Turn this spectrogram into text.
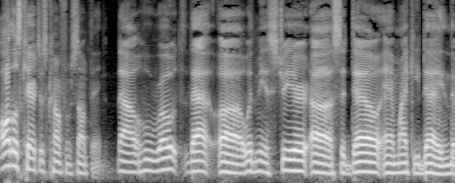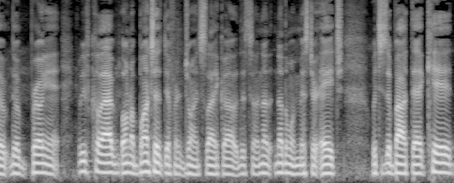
all those characters come from something. Now, who wrote that uh, with me is Streeter, uh, Seidell, and Mikey Day, and they're they're brilliant. We've collabed on a bunch of different joints, like uh, this another, another one, Mr. H, which is about that kid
